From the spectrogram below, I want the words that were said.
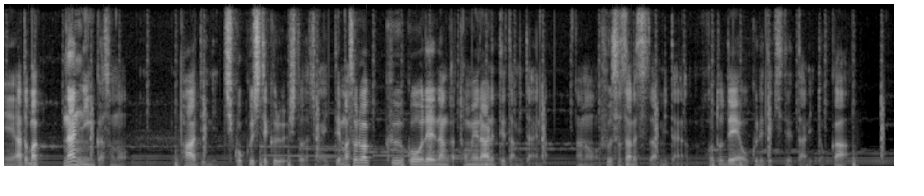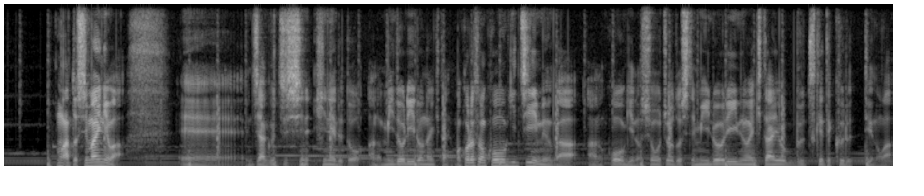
えー、あとまあ何人かそのパーティーに遅刻してくる人たちがいて、まあ、それは空港でなんか止められてたみたいなあの封鎖されてたみたいなことで遅れてきてたりとか、まあ、あとしまいには、えー、蛇口ひねるとあの緑色の液体、まあ、これはその抗議チームがあの抗議の象徴として緑色の液体をぶつけてくるっていうのが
